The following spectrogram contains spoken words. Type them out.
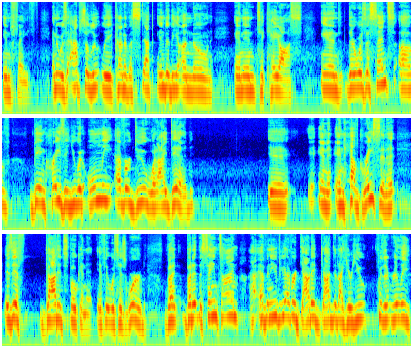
in faith. And it was absolutely kind of a step into the unknown and into chaos. And there was a sense of being crazy. You would only ever do what I did eh, and, and have grace in it is if God had spoken it, if it was His word. But, but at the same time, have any of you ever doubted, God, did I hear you? Was it really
